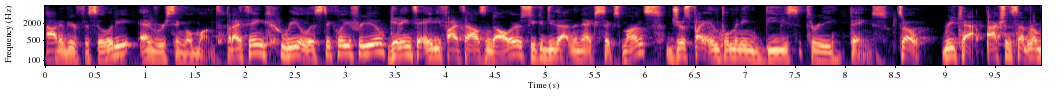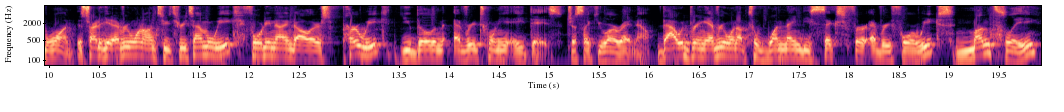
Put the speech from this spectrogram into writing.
out of your facility every single month. But I think realistically for you, getting to $85,000, you could do that in the next six months just by implementing these three things. So recap, action step number one is try to get everyone onto three time a week, $49 per week. You build them every 28 days, just like you are right now. That would bring everyone up to 196 for every four weeks. Monthly,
